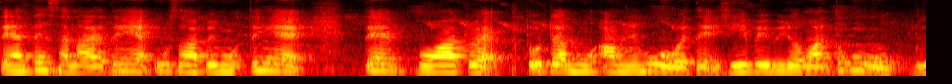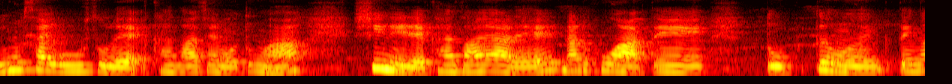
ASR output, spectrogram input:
တင်ကတက်ဆန္ဒတယ်တင်ရဲ့ဦးစားပေးမှုတင်ရဲ့တင်ဘွားအတွက်တိုးတက်မှုအောင်မြင်မှုကိုပဲတင်အရေးပေးပြီးတော့မှသူ့ကိုဘူးမဆိုင်ဘူးဆိုတဲ့ခံစားချက်မျိုးသူ့မှာရှိနေတယ်ခံစားရတယ်နောက်တစ်ခုကတင် သူတင်တင်က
